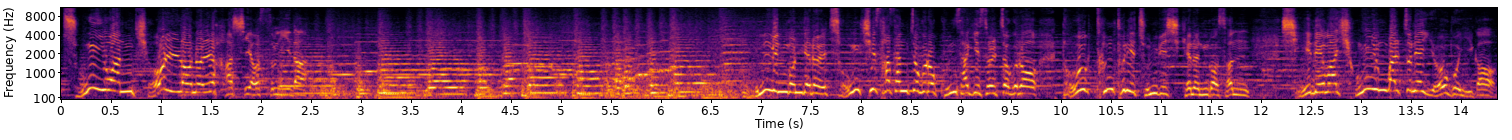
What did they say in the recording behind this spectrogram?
중요한 결론을 하시었습니다. 인민군대를 정치 사상적으로 군사기술적으로 더욱 튼튼히 준비시키는 것은 시대와 혁명 발전의 요구이고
